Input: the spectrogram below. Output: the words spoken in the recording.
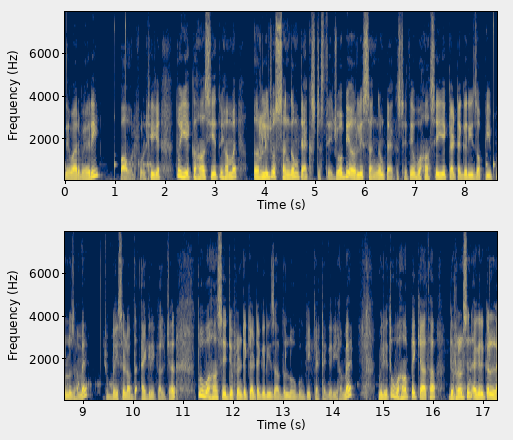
दे आर वेरी पावरफुल ठीक है? तो ये कहाँ से तो हमें अर्ली जो संगम टेक्स्ट थे, जो भी अर्ली संगम टेक्स्ट थे, वहाँ से ये कैटेगरीज ऑफ़ पीपल्स हमें बेस्ड ऑफ़ द एग्रीकल्चर तो वहाँ से डिफरेंट कैटेगरीज ऑफ़ द लोगों की कैटेगरी हमें मिली। तो वहाँ पे क्या था? Difference in agriculture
